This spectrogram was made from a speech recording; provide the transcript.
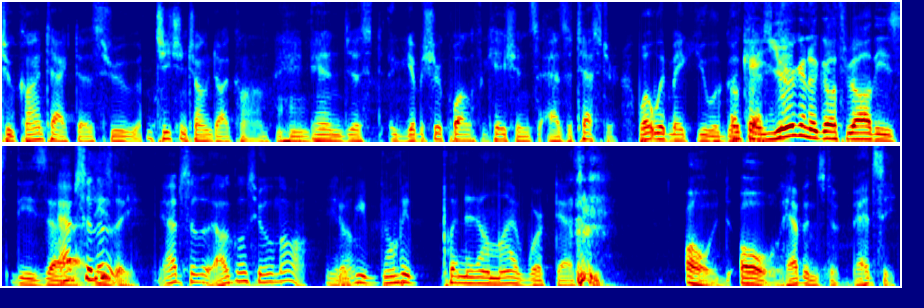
to contact us through cheechandchong.com Mm-hmm. and just give us your qualifications as a tester. What would make you a good okay, tester? you're gonna go through all these. These uh, Absolutely, absolutely. I'll go through them all. You know. be don't be putting it on my work desk. Oh, oh, heavens to Betsy.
